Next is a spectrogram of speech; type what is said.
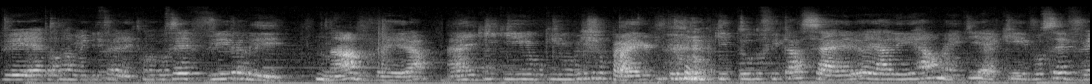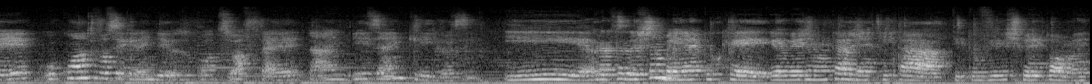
Ver é totalmente diferente. Quando você vive ali na vera, aí que, que, o- que o bicho pega, que tudo, que tudo fica sério, e ali realmente é que você vê o quanto você crê em Deus, o quanto sua fé tá. Isso é incrível, assim. E agradeço a Deus também, né? Porque eu vejo muita gente que tá, tipo, vive espiritualmente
